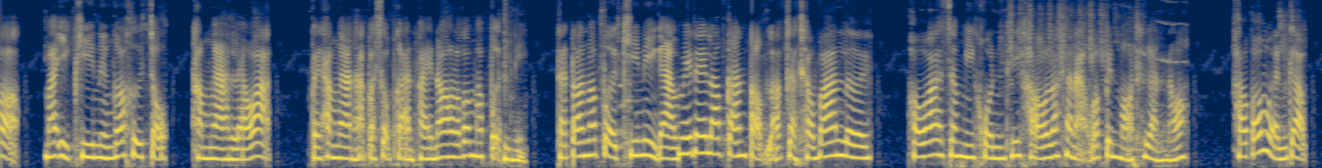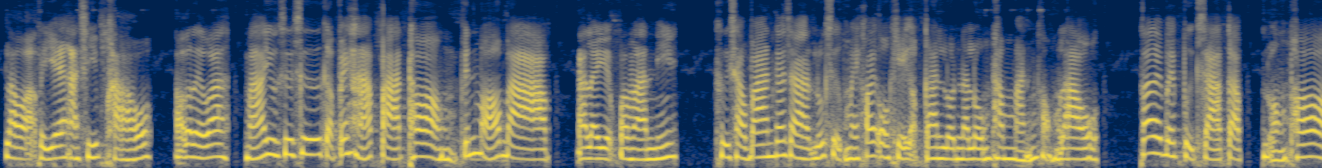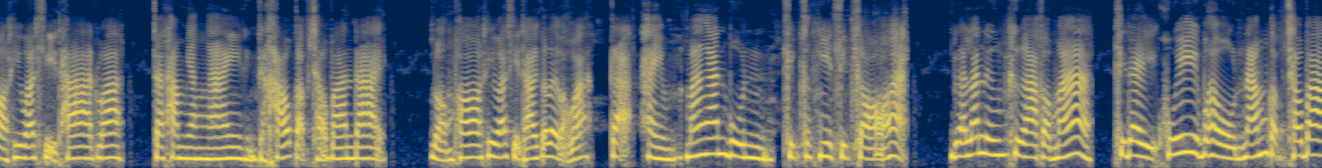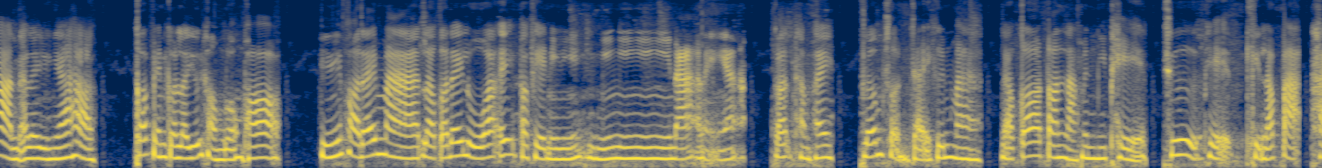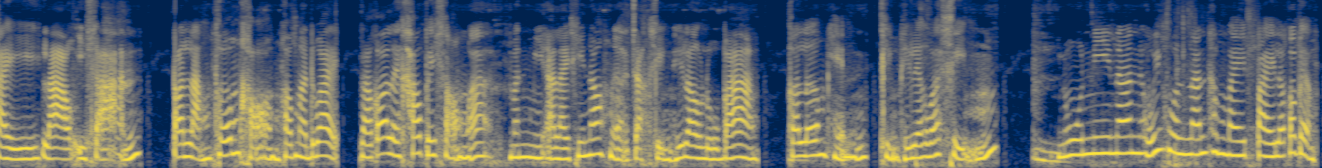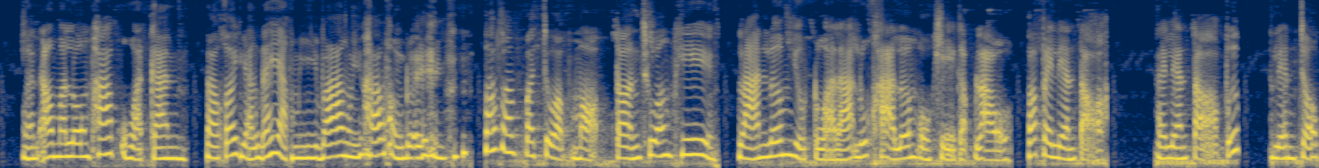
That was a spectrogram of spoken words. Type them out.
มาอีกทีหนึ่งก็คือจบทำงานแล้วอะไปทำงานหาประสบการณ์ภายนอกแล้วก็มาเปิดคลินิก แต่ตอนมาเปิดคลินิกอะไม่ได้รับการตอบรับจากชาวบ้านเลย เพราะว่าจะมีคนที่เขาลักษณะว่าเป็นหมอเถื่อนเนาะเขาก็เหมือนกับเราอะไปแย่งอาชีพเขาเขาก็เลยว่าหมาอยู่ซื่อๆกับไปหาปาดทอง เป็นหมอบาปอะไรประมาณนี้ คือชาวบ้านก็จะรู้สึกไม่ค่อยโอเคกับการรณรงค์ทำหมันของเรา ก็เลยไปปรึกษากับหลวงพ่อที่วัดศรีธาตุว่าจะทำยังไงถึงจะเข้ากับชาวบ้านได้ หลวงพ่อที่วัดศรีธาตุก็เลยบอกว่า กะให้มางานบุญสิบหีดสิบสองอะ เดือนละหนึ่งเถื่อกับมาที่ได้คุยเบาน้ำกับชาวบ้านอะไรอย่างเงี้ยค่ะ ก็เป็นกลยุทธ์ของหลวงพ่อ ทีนี้พอได้มาเราก็ได้รู้ว่าเอ้ยประเพณีนี้งี้งี้งี้งี้นะอะไรเงี้ย ก็ทำให้เริ่มสนใจขึ้นมา แล้วก็ตอนหลังมันมีเพจ ชื่อเพจศิลปะไทยลาวอีสาน ตอนหลังเพิ่มของเข้ามาด้วยเราก็เลยเข้าไปส่องว่ามันมีอะไรที่นอกเหนือจากสิ่งที่เรารู้บ้าง ก็เริ่มเห็นสิ่งที่เรียกว่าสิมนู่นนี่นั่นอุ้ยคนนั้นทำไมไปแล้วก็แบบเหมือนเอามาลงภาพอวดกัน เราก็อยากได้อยากมีบ้างมีภาพของตัวเองก็มาประจวบเหมาะตอนช่วงที่ร้านเริ่มอยู่ตัวแล้วลูกค้าเริ่มโอเคกับเรา ก็ไปเรียนต่อ ไปเรียนต่อปุ๊บเรียนจบ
